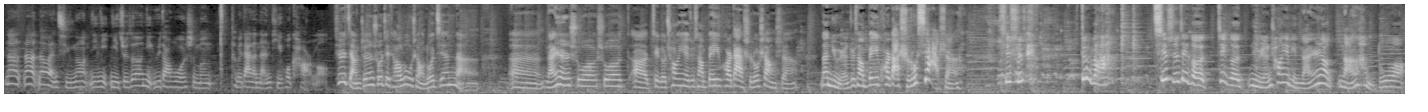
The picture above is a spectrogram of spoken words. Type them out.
那那那婉晴呢？你你你觉得你遇到过什么特别大的难题或坎儿吗？其实讲真，说这条路上有多艰难，嗯，男人说说啊，这个创业就像背一块大石头上山，那女人就像背一块大石头下山。其实，对吧？其实这个这个女人创业比男人要难很多，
